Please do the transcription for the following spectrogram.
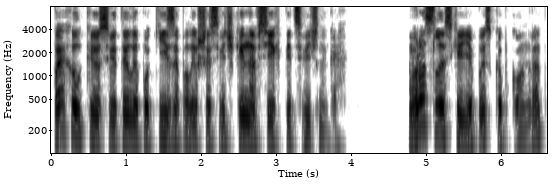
Пехолки освітили покій, запаливши свічки на всіх підсвічниках. Вроцлавський єпископ Конрад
